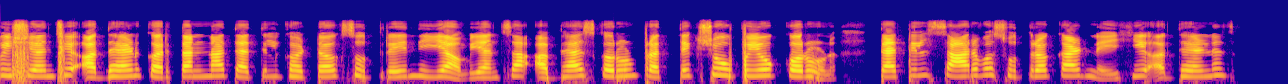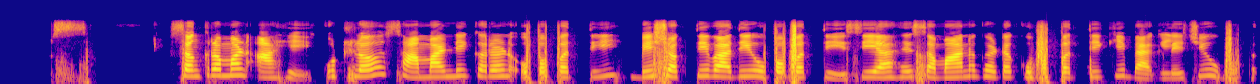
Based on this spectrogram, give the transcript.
विषयांचे अध्ययन करताना त्यातील घटक सूत्रे नियम यांचा अभ्यास करून प्रत्यक्ष उपयोग करून त्यातील सार व सूत्र काढणे ही अध्ययन संक्रमण आहे. कुठलं? सामान्यीकरण उपपत्ती बेशक्तिवादी उपपत्ती सी आहे समान घटक उपपत्ती की बॅगलेची उपपत्ती?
